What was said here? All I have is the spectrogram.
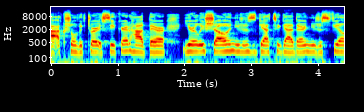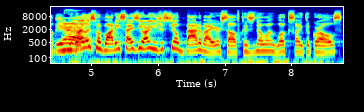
actual Victoria's Secret had their yearly show and you just get together and you just feel, yeah. regardless what body size you are, you just feel bad about yourself because no one looks like the girls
